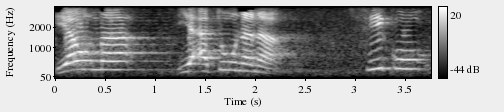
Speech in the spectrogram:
yauma yaatunana siku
